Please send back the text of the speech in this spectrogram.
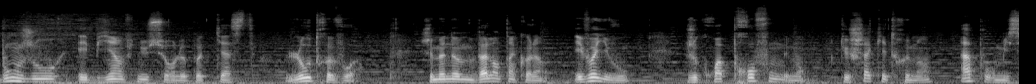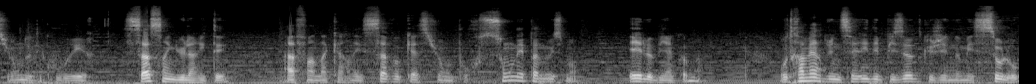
Bonjour et bienvenue sur le podcast L'autre voix. Je me nomme Valentin Collin et voyez-vous, je crois profondément que chaque être humain a pour mission de découvrir sa singularité afin d'incarner sa vocation pour son épanouissement et le bien commun. Au travers d'une série d'épisodes que j'ai nommé Solo,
